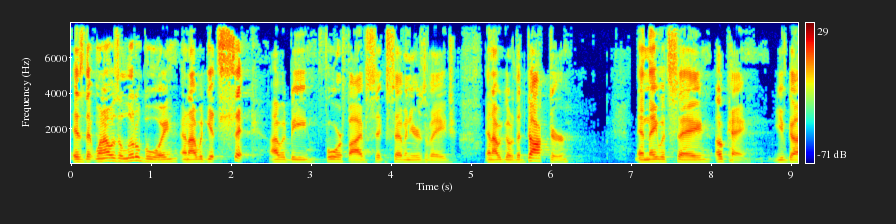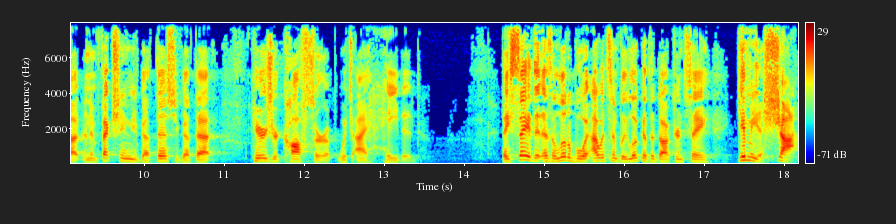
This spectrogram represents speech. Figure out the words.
is that when I was a little boy and I would get sick, I would be four, five, six, seven years of age, and I would go to the doctor, and they would say, okay, you've got an infection, you've got this, you've got that. Here's your cough syrup, which I hated. They say that as a little boy, I would simply look at the doctor and say, give me a shot.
